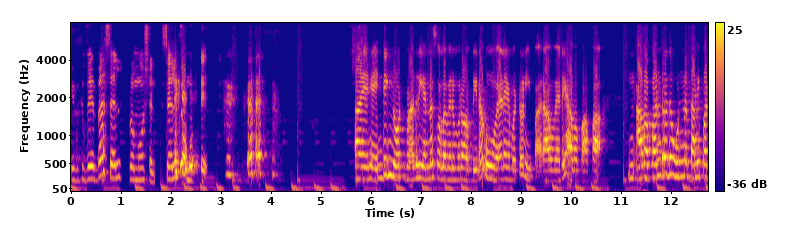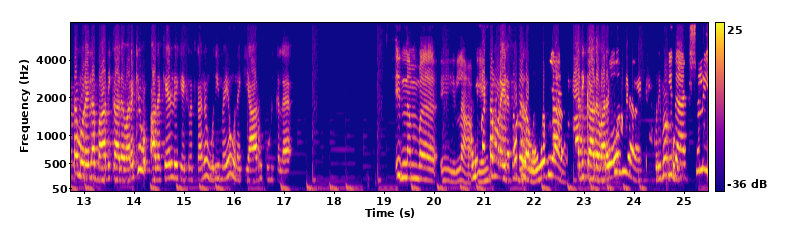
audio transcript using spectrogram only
இதுக்கு பேர் தான் செல்ஃப் ப்ரொமோஷன் செல்ஃப் முட்டு எண்டிங் நோட் மாதிரி என்ன சொல்ல விரும்புறோம் அப்படின்னா உன் வேலையை மட்டும் நீ பாரு. அவ வேலையை அவ பாப்பா. அவ பண்றது உன்னை தனிப்பட்ட முறையில பாதிக்காத வரைக்கும் அத கேள்வி கேட்கறதுக்கான உரிமையும் உனக்கு யாரும் கொடுக்கல. ஓவியா உரிமை இது ஆக்சுவலி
